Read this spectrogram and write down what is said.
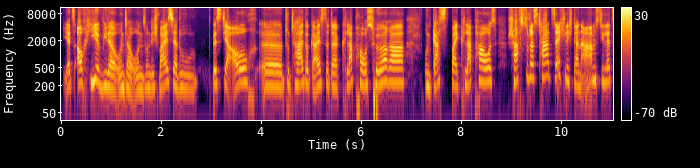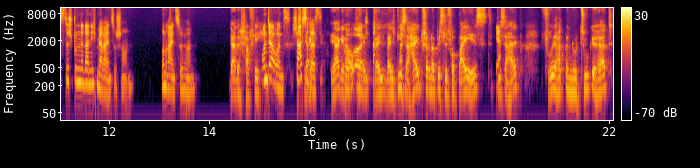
jetzt auch hier wieder unter uns und ich weiß ja, du bist ja auch äh, total begeisterter Clubhouse-Hörer und Gast bei Clubhouse. Schaffst du das tatsächlich dann abends die letzte Stunde dann nicht mehr reinzuschauen und reinzuhören? Ja, das schaffe ich. Unter uns. Schaffst ja, du das? Ja, genau, weil, weil, weil dieser Hype schon ein bisschen vorbei ist. Ja. Dieser Hype. Früher hat man nur zugehört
